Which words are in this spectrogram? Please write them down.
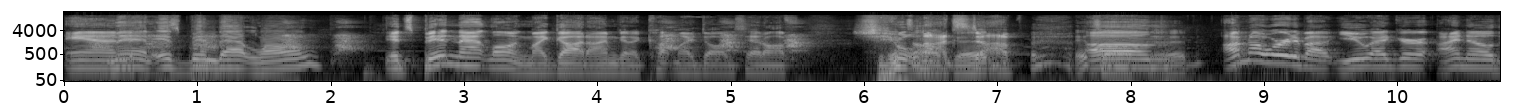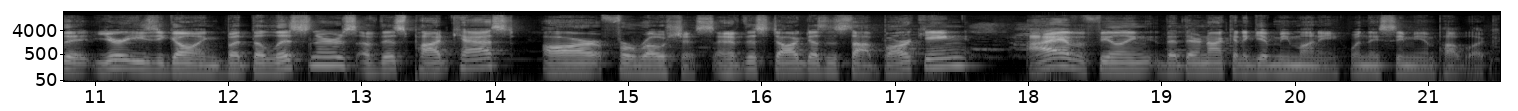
and Man, it's been that long. it's been that long. My God, I'm gonna cut my dog's head off. She will not good. stop. It's all Um, good. I'm not worried about you, Edgar. I know that you're easygoing, but the listeners of this podcast are ferocious. And if this dog doesn't stop barking, I have a feeling that they're not going to give me money when they see me in public.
